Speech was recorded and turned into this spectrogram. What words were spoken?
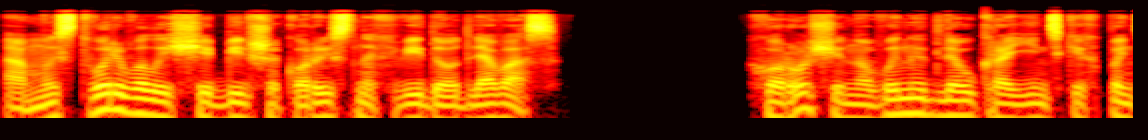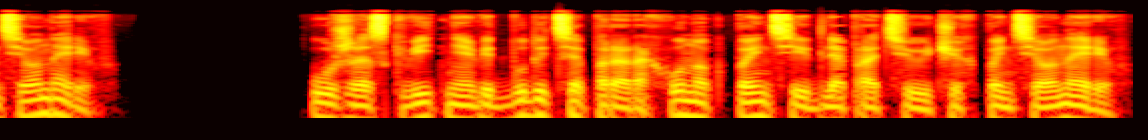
а ми створювали ще більше корисних відео для вас. Хороші новини для українських пенсіонерів. Уже з квітня відбудеться перерахунок пенсій для працюючих пенсіонерів.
